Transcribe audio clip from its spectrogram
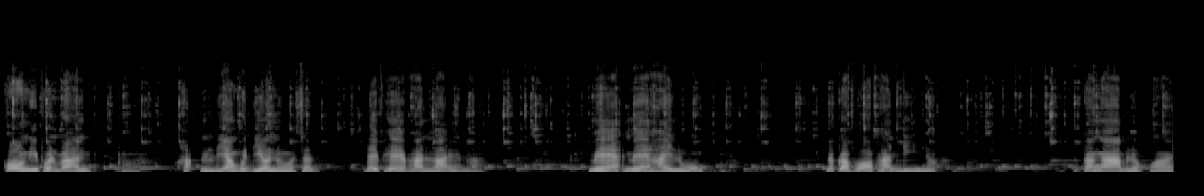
คลองนี้เพนว่าอันค่ะเลี้ยงบ่เดียวหนึ่งว่าซั่นได้แพร่พันธุ์หลายนะแม่แม่ให้ลูก แล้วก็พ่อพันธุ์ดีเนาะ ก็งามแล้วควาย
